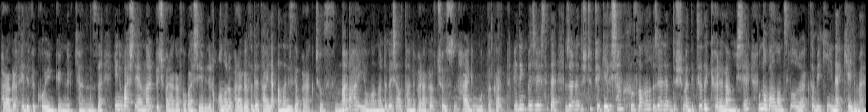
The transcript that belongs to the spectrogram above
paragraf hedefi koyun günlük kendinize. Yeni başlayanlar 3 paragrafla başlayabilir. Onlara paragrafı detaylı analiz yaparak çalışsınlar. Daha iyi olanlar da 5-6 tane paragraf çözsün. Her gün mutlaka. Reading becerisi de üzerine düştükçe gelişen, hızlanan, üzerine düşmedikçe de körelen bir şey. Buna bağlantılı olarak tabii ki yine kelime.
